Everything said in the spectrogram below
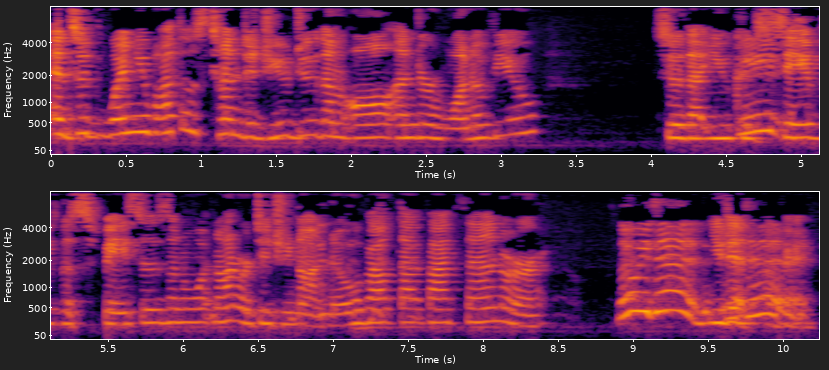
And so when you bought those 10 did you do them all under one of you so that you could We- save the spaces and whatnot or did you not know about that back then or no, we did. you We did? Okay.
